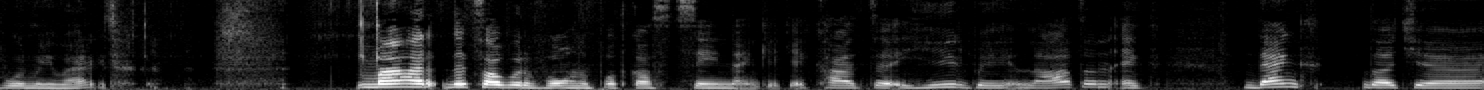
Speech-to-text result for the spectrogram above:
voor mij werkt. Maar dit zal voor de volgende podcast zijn, denk ik. Ik ga het eh, hierbij laten. Ik denk dat je.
